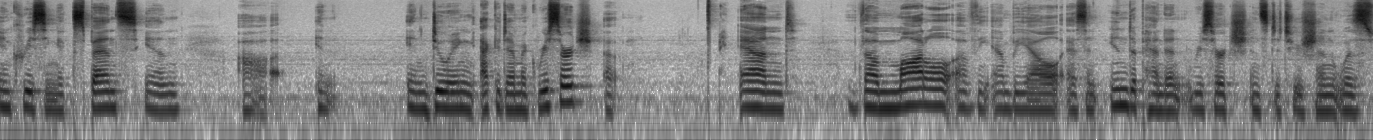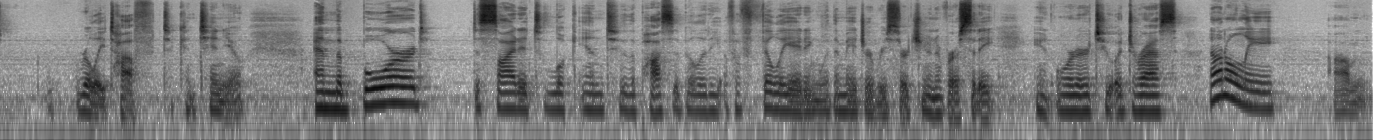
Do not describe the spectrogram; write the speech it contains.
increasing expense in, uh, in, in doing academic research, uh, and the model of the MBL as an independent research institution was really tough to continue. And the board decided to look into the possibility of affiliating with a major research university in order to address not only um,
